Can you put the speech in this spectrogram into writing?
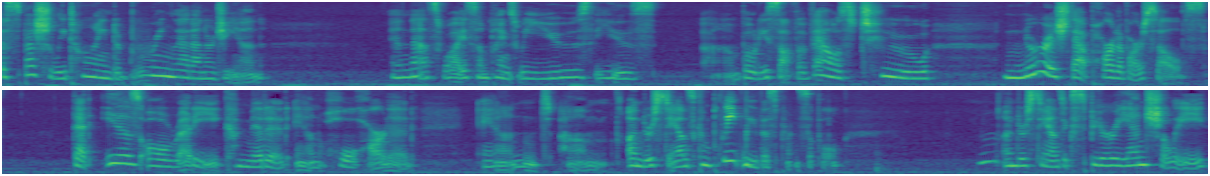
especially time to bring that energy in. And that's why sometimes we use these um, bodhisattva vows to nourish that part of ourselves that is already committed and wholehearted and um, understands completely this principle, hmm, understands experientially,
